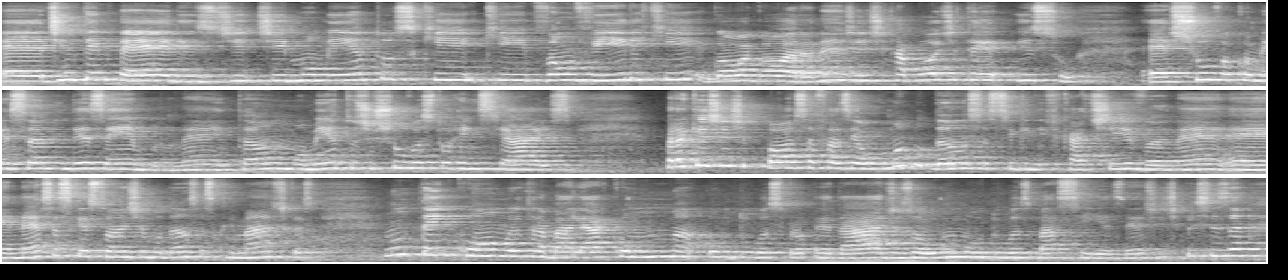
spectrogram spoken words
é, de intempéries, de, de momentos que, que vão vir e que, igual agora, né? A gente acabou de ter isso, é, chuva começando em dezembro, né? Então, momentos de chuvas torrenciais. Para que a gente possa fazer alguma mudança significativa né, é, nessas questões de mudanças climáticas, não tem como eu trabalhar com uma ou duas propriedades ou uma ou duas bacias. Né? A gente precisa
